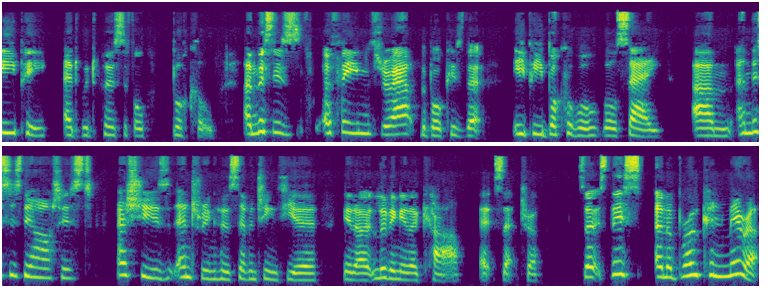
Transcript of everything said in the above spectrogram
E.P. Edward Percival Buckle. And this is a theme throughout the book is that E.P. Buckle will, will say, um, and this is the artist as she is entering her 17th year, you know, living in a car, etc. So it's this and a broken mirror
